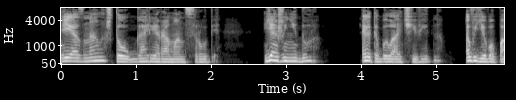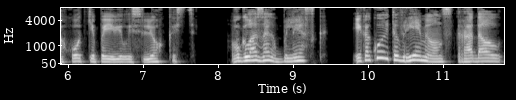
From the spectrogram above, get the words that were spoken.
я знала, что у Гарри роман с Руби. Я же не дура. Это было очевидно. В его походке появилась легкость, в глазах блеск, и какое-то время он страдал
